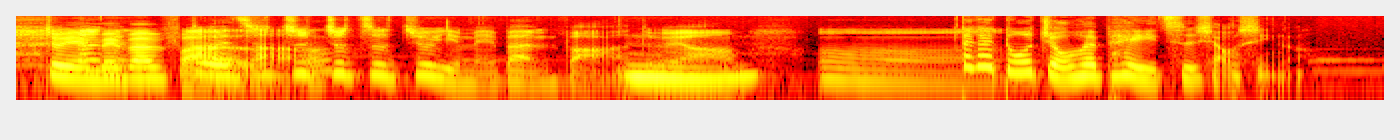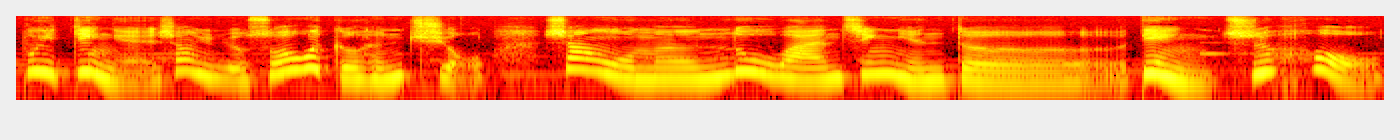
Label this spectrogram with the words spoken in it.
就也没办法对，了啦。就就就也没办法。对啊，嗯嗯，大概多久会配一次小新啊？不一定诶，像有时候会隔很久。像我们录完今年的电影之后，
